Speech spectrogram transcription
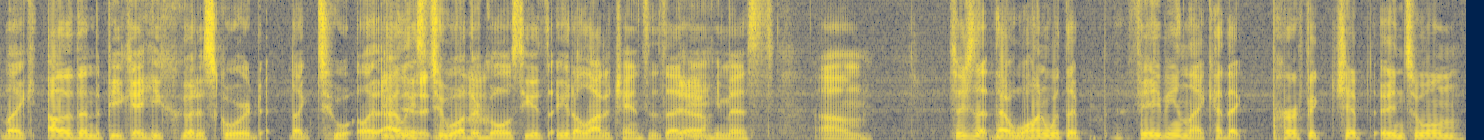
like other than the PK, he could have scored like two, like, at least 2 other Mhm. goals. He had, he had a lot of chances that Yeah. he, he missed. Um, especially that, that one with the Fabian, like had that perfect chip into him.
